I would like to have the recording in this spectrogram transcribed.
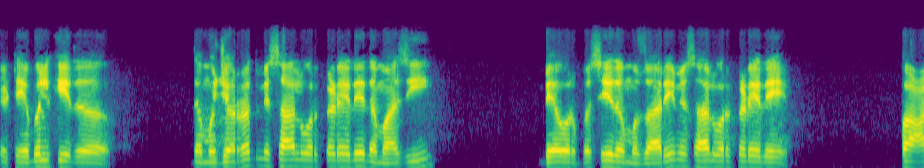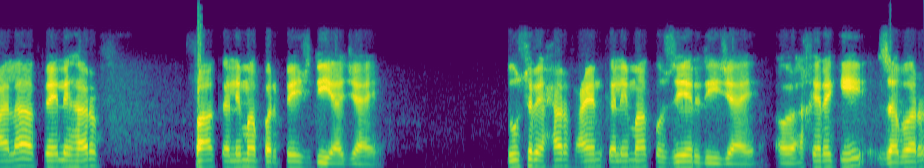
د ټیبل کې د د مجرد مثال ورکړی دی د ماضی به ورپسې د مضارع مثال ورکړی دی فعل فعل حرف فا کلمه پر پیش دیا جائے دوسرے حرف عین کلمه کو زیر دی جائے اور اخره کې زبر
